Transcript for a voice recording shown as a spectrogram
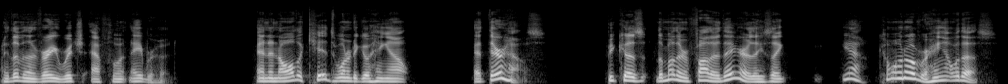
they live in a very rich, affluent neighborhood, and then all the kids wanted to go hang out at their house because the mother and father there. They's like, yeah, come on over, hang out with us.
